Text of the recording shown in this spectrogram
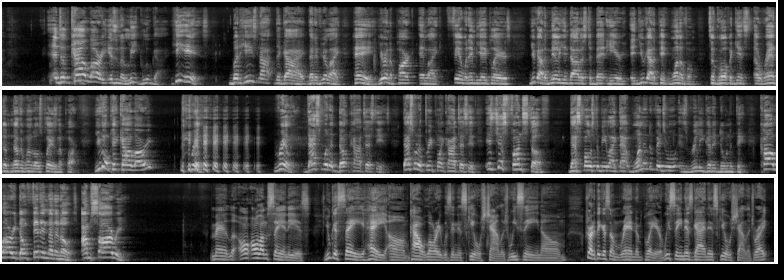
And the- Kyle Lowry is an elite glue guy. He is, but he's not the guy that if you're like, hey, you're in a park and like filled with NBA players, you got a million dollars to bet here, and you got to pick one of them to go up against a random another one of those players in the park. You gonna pick Kyle Lowry? Really? really? That's what a dunk contest is. That's what a three point contest is. It's just fun stuff that's supposed to be like that. One individual is really good at doing the thing. Kyle Lowry don't fit in none of those. I'm sorry. Man, look, all, all I'm saying is you could say, hey, um, Kyle Lowry was in this skills challenge. We seen um I'm trying to think of some random player. We seen this guy in this skills challenge, right?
